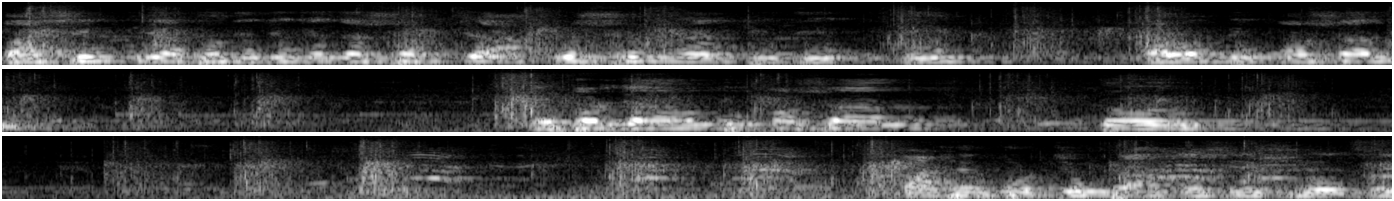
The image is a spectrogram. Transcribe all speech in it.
বার্ষিক ক্রীড়া প্রতিযোগিতার সবচেয়ে আকর্ষণীয় একটি দিক অলিম্পিক মশাল। এ পর্যায়ে অলিম্পিক মশাল তোর মাঠের পশ্চিম প্রান্তে শেষ হয়েছে।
